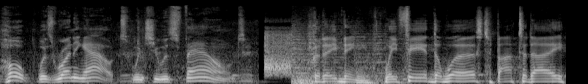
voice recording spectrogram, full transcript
Hope was running out when she was found. Good evening. We feared the worst, but today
